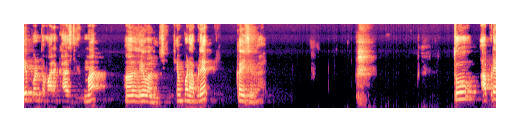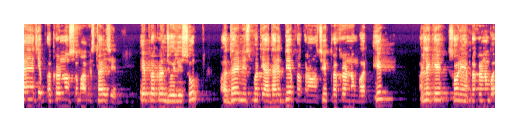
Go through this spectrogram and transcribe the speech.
એ પણ તમારે ખાસ ધ્યાનમાં લેવાનું છે. તેમ પણ આપણે કહી શકાય. તો આપણે અહીંયા જે પ્રકરણનો સમાવેશ થાય છે એ પ્રકરણ જોઈ લઈશું. અધ્યય નિષ્પતિ આધારિત બે પ્રકરણો છે. પ્રકરણ નંબર એક, એટલે કે સોરી પ્રકરણ નંબર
